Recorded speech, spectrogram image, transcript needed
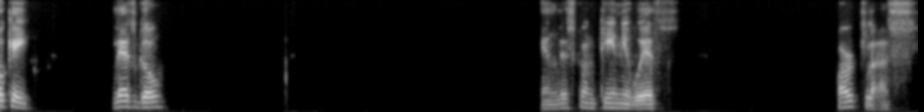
Okay, let's go. And let's continue with our class.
